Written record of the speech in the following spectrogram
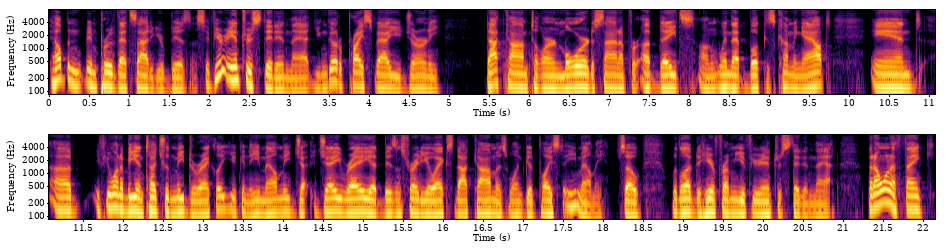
helping improve that side of your business. If you're interested in that, you can go to pricevaluejourney.com to learn more, to sign up for updates on when that book is coming out. And uh, if you want to be in touch with me directly, you can email me. Jray at businessradiox.com is one good place to email me. So would love to hear from you if you're interested in that. But I want to thank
